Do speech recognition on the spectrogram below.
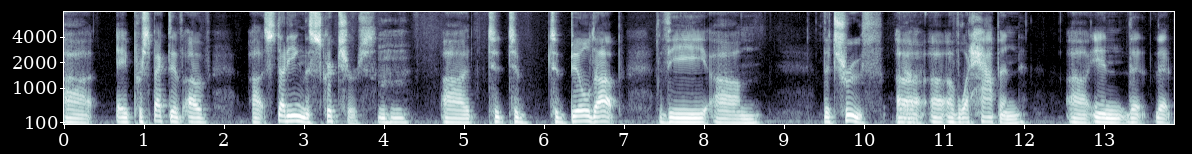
uh, a perspective of uh, studying the scriptures uh, to to to build up the um, the truth uh, uh, of what happened uh, in that that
